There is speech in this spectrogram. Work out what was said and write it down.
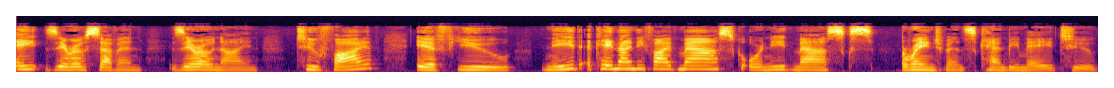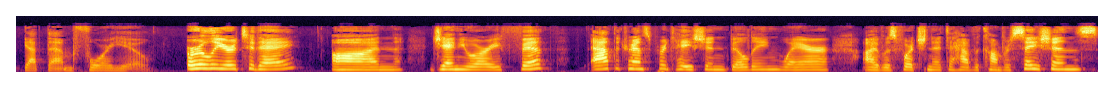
807 0925 if you need a K95 mask or need masks. Arrangements can be made to get them for you. Earlier today, on January 5th, at the transportation building where I was fortunate to have the conversations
